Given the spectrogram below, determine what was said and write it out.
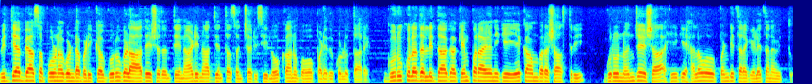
ವಿದ್ಯಾಭ್ಯಾಸ ಪೂರ್ಣಗೊಂಡ ಬಳಿಕ ಗುರುಗಳ ಆದೇಶದಂತೆ ನಾಡಿನಾದ್ಯಂತ ಸಂಚರಿಸಿ ಲೋಕಾನುಭವ ಪಡೆದುಕೊಳ್ಳುತ್ತಾರೆ. ಗುರುಕುಲದಲ್ಲಿದ್ದಾಗ ಕೆಂಪರಾಯನಿಗೆ ಏಕಾಂಬರ ಶಾಸ್ತ್ರಿ, ಗುರು ನಂಜೇಶ ಹೀಗೆ ಹಲವು ಪಂಡಿತರ ಗೆಳೆತನವಿತ್ತು.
